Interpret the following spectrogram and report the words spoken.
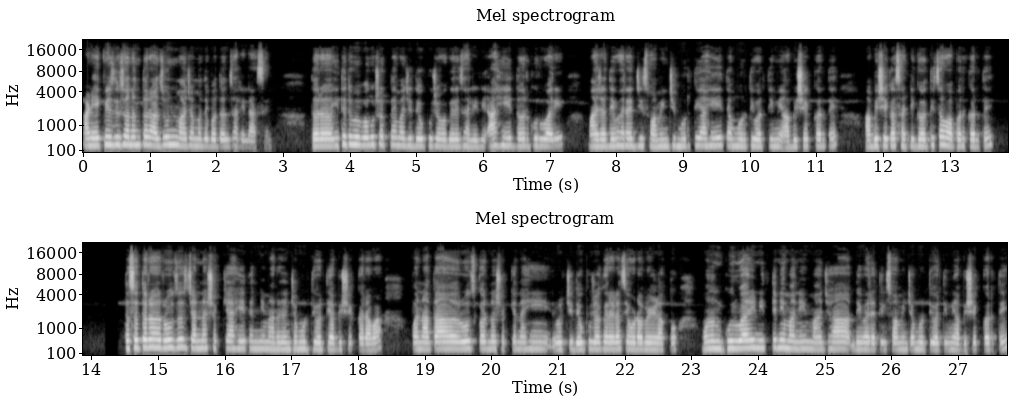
आणि एकवीस दिवसानंतर अजून माझ्यामध्ये बदल झालेला असेल. तर इथे तुम्ही बघू शकताय माझी देवपूजा वगैरे झालेली आहे. दर गुरुवारी माझ्या देव्हाऱ्यात जी स्वामींची मूर्ती आहे. त्या मूर्तीवरती मी अभिषेक करते. अभिषेकासाठी गळतीचा वापर करते. तसं तर रोजच ज्यांना शक्य आहे त्यांनी महाराजांच्या मूर्तीवरती अभिषेक करावा. पण आता रोज करणं शक्य नाही. रोजची देवपूजा करायलाच एवढा वेळ लागतो. म्हणून गुरुवारी नित्यनियमाने माझ्या देवाऱ्यातील स्वामींच्या मूर्तीवरती मी अभिषेक करते.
